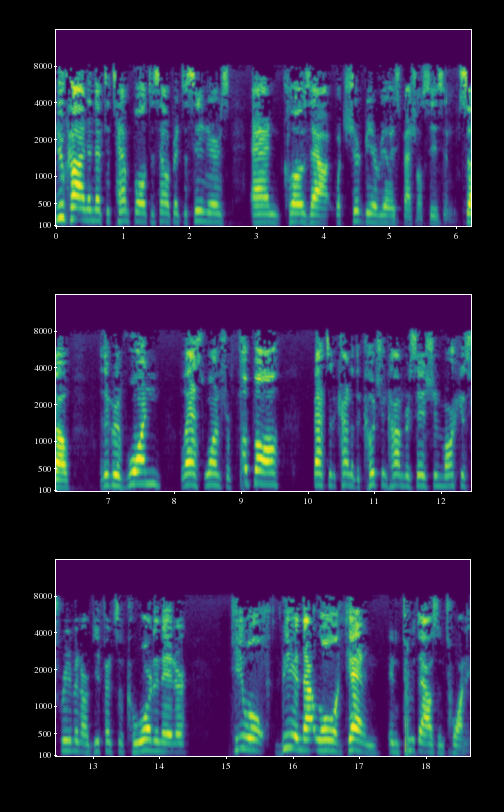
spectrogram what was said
UConn and then to Temple to celebrate the seniors and close out what should be a really special season. So I think we have one Last one for football. Back to the kind of the coaching conversation. Marcus Freeman, our defensive coordinator, he will be in that role again in 2020.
